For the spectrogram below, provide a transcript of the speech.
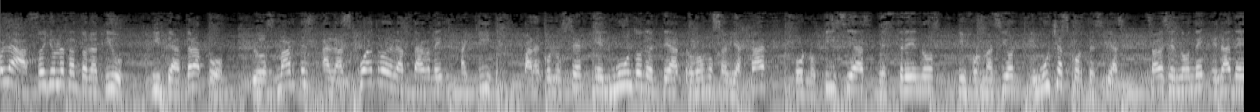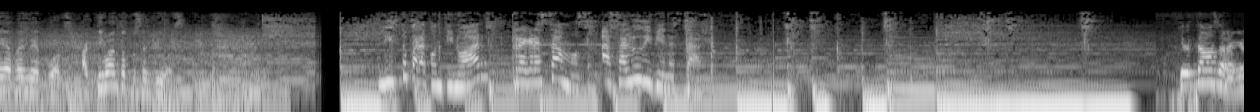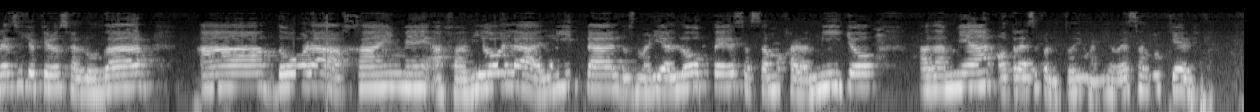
Hola, soy Jonathan Donatiu y te atrapo los martes a las 4 de la tarde aquí para conocer el mundo del teatro. Vamos a viajar por noticias, estrenos, información y muchas cortesías. ¿Sabes en dónde? En ADR Networks, activando tus sentidos. ¿Listo para continuar? Regresamos a Salud y Bienestar. Ya estamos de regreso. Yo quiero saludar a Dora, a Jaime, a Fabiola, a Alita, a Luz María López, a Samo Jaramillo, a Damián, otra vez se conectó y María, ¿ves? Algo quiere.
